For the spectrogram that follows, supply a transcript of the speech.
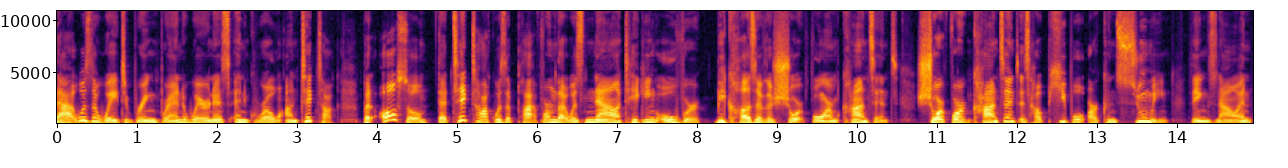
that was the way to bring brand awareness and grow on TikTok. But also that TikTok was a platform that was now taking over because of the short form content. Short form content is how people are consuming things now. And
